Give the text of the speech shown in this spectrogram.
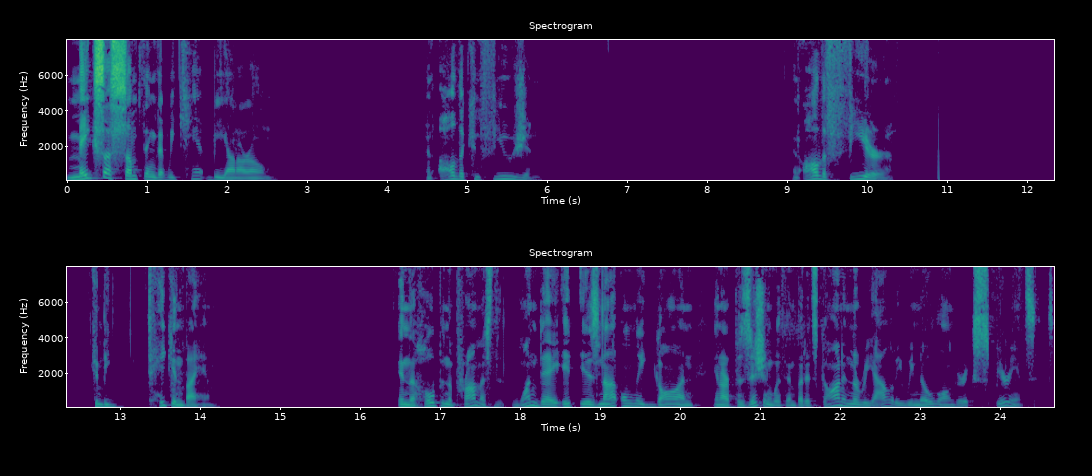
makes us something that we can't be on our own. And all the confusion and all the fear can be taken by Him in the hope and the promise that one day it is not only gone in our position with Him, but it's gone in the reality we no longer experience it.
